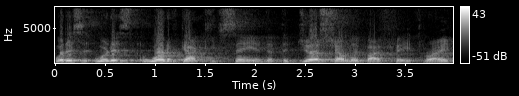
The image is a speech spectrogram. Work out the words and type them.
What is it, what is the Word of God keeps saying? That the just shall live by faith, right?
